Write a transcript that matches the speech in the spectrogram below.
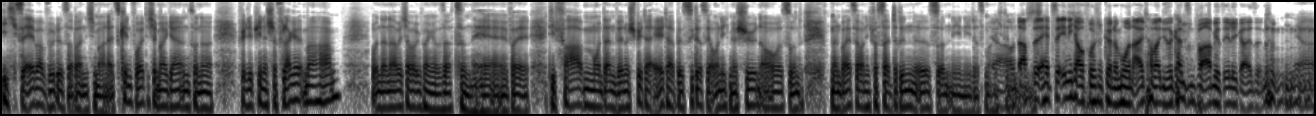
Ich selber würde es aber nicht machen. Als Kind wollte ich immer gerne so eine philippinische Flagge immer haben. Und dann habe ich aber irgendwann gesagt, so, nee, weil die Farben und dann, wenn du später älter bist, sieht das ja auch nicht mehr schön aus und man weiß ja auch nicht, was da drin ist. Und nee, nee, das mache ja, ich dann und darfst nicht. Du, hättest du eh nicht auffrischen können im hohen Alter, weil diese ganzen Farben jetzt illegal sind. Ja,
